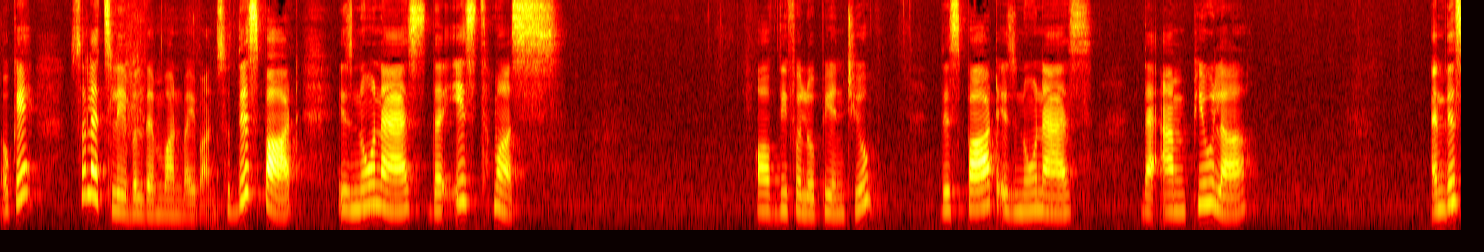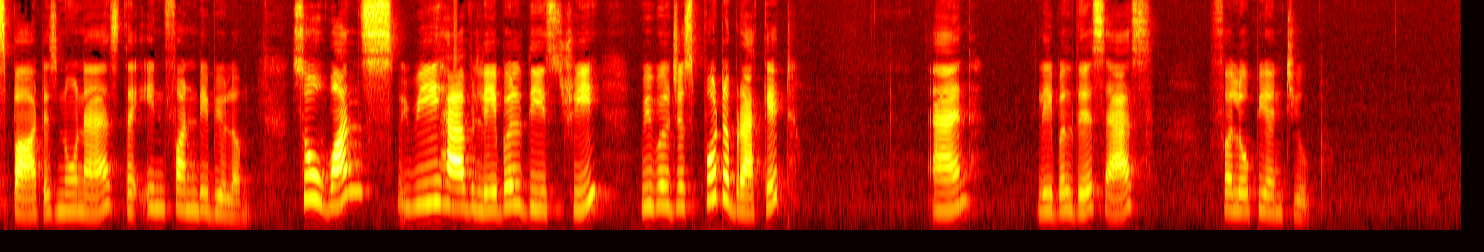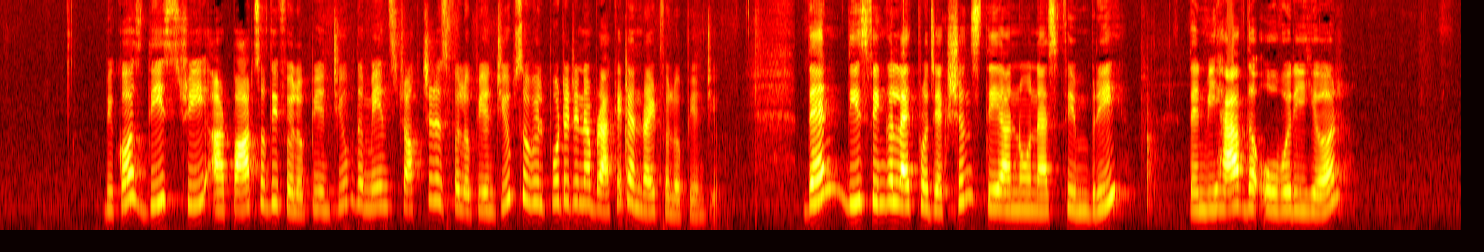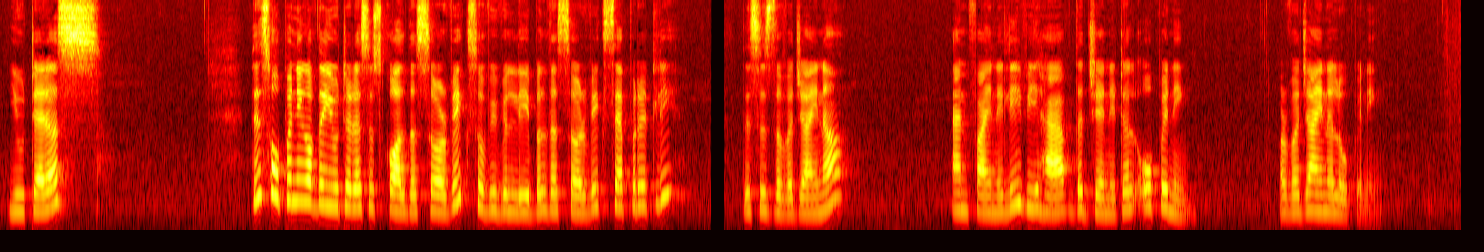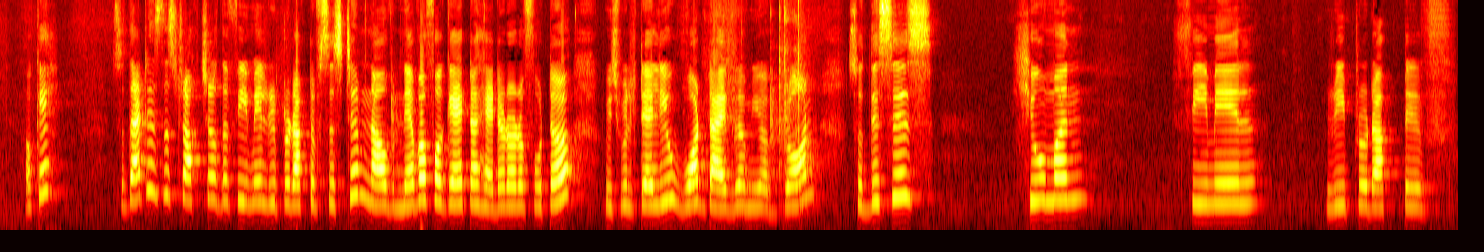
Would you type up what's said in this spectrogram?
Okay. So, let us label them one by one. So, this part is known as the isthmus of the fallopian tube. This part is known as the ampulla and this part is known as the infundibulum. So, once we have labeled these three, we will just put a bracket and label this as fallopian tube. Because these three are parts of the fallopian tube, the main structure is fallopian tube. So, we will put it in a bracket and write fallopian tube. Then these finger like projections, they are known as fimbriae. Then we have the ovary here, uterus. This opening of the uterus is called the cervix. So, we will label the cervix separately. This is the vagina. And finally, we have the genital opening or vaginal opening. Okay. So, that is the structure of the female reproductive system. Now, never forget a header or a footer which will tell you what diagram you have drawn. So, this is human female reproductive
